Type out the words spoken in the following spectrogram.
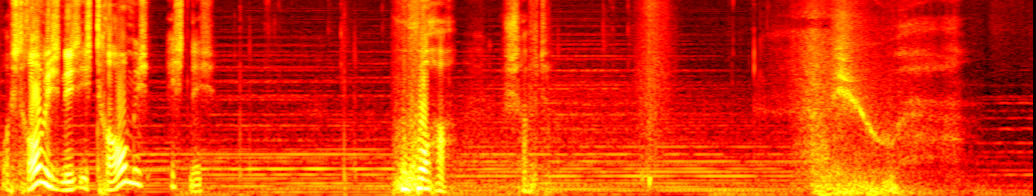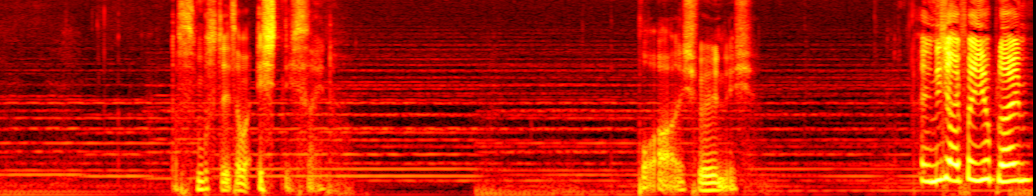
Boah, ich traue mich nicht. Ich traue mich echt nicht. Boah, geschafft. Das musste jetzt aber echt nicht sein. Boah, ich will nicht. Kann ich nicht einfach hier bleiben?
